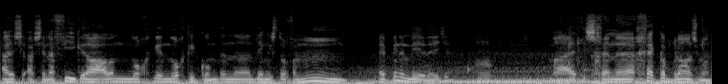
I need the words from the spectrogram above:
als, als je na vier keer halen, nog een keer, nog een keer komt, dan denken ze toch van, hmm, heb je hem weer, weet je? Maar het is geen gekke branche, man.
